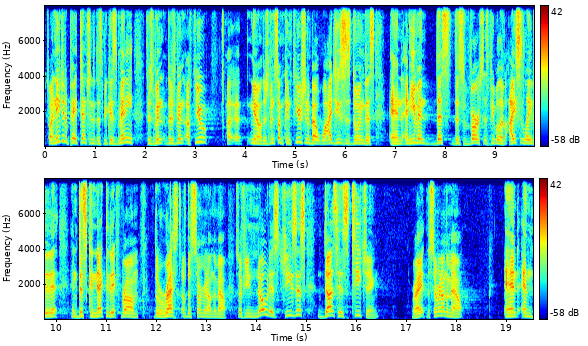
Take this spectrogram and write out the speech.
So I need you to pay attention to this because many there's been there's been a few uh, uh, you know, there's been some confusion about why Jesus is doing this, and, and even this, this verse, as people have isolated it and disconnected it from the rest of the Sermon on the Mount. So if you notice, Jesus does his teaching, right, the Sermon on the Mount, and, and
